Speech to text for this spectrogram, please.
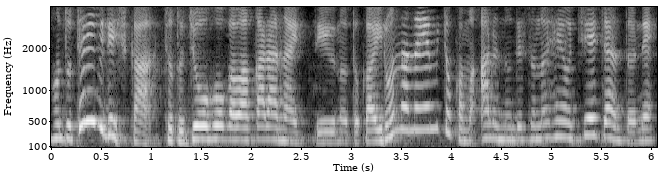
本当テレビでしかちょっと情報がわからないっていうのとか、いろんな悩みとかもあるので、その辺をちえちゃんとね、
